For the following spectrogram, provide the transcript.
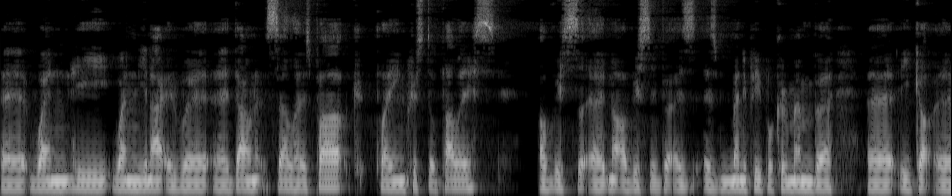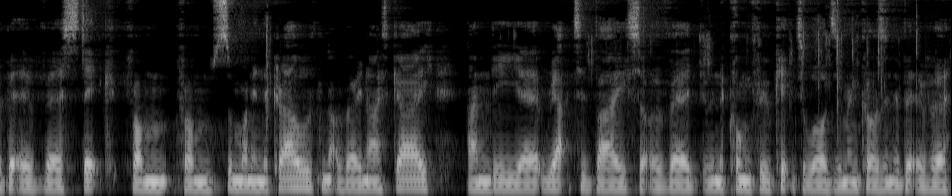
uh, when he when United were uh, down at Selhurst Park playing Crystal Palace, obviously uh, not obviously, but as as many people can remember, uh, he got a bit of a stick from from someone in the crowd, not a very nice guy, and he uh, reacted by sort of uh, doing the kung fu kick towards him and causing a bit of a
